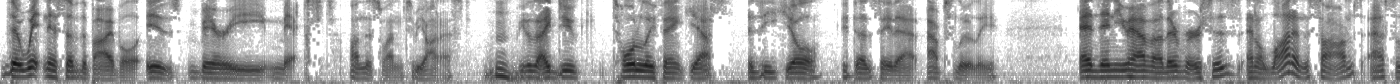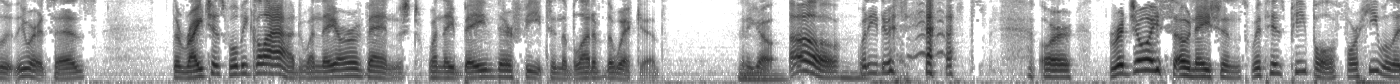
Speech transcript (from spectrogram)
the witness of the Bible is very mixed on this one, to be honest. Because I do totally think, yes, Ezekiel, it does say that, absolutely. And then you have other verses, and a lot in the Psalms, absolutely, where it says, The righteous will be glad when they are avenged, when they bathe their feet in the blood of the wicked. And you go, hmm. Oh, hmm. what do you do with that? Or, Rejoice, O nations, with his people, for he will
